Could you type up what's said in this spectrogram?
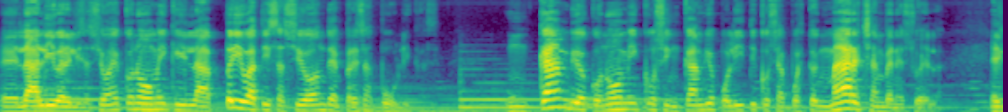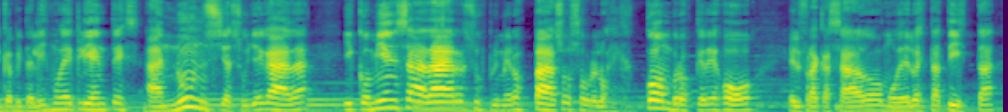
eh, la liberalización económica y la privatización de empresas públicas. Un cambio económico sin cambio político se ha puesto en marcha en Venezuela. El capitalismo de clientes anuncia su llegada y comienza a dar sus primeros pasos sobre los escombros que dejó el fracasado modelo estatista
